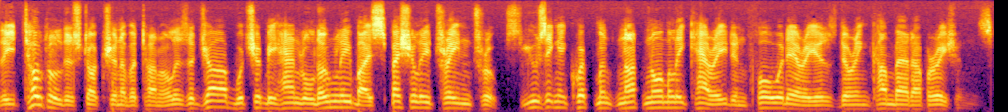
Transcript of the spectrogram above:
The total destruction of a tunnel is a job which should be handled only by specially trained troops, using equipment not normally carried in forward areas during combat operations.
